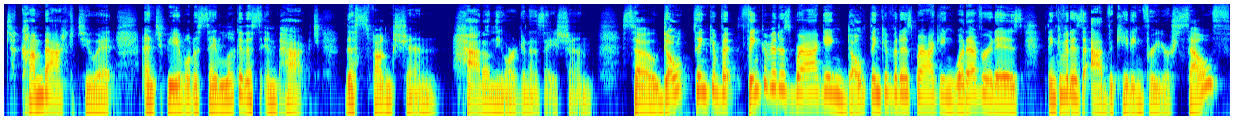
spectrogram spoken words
to come back to it and to be able to say, look at this impact this function had on the organization. So don't think of it, think of it as bragging. Don't think of it as bragging. Whatever it is, think of it as advocating for yourself,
